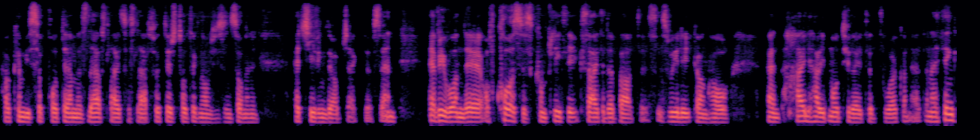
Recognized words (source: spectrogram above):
How can we support them as labs, license labs with digital technologies and so on, and achieving their objectives? And everyone there, of course, is completely excited about this, is really gung ho and highly, highly motivated to work on it. And I think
